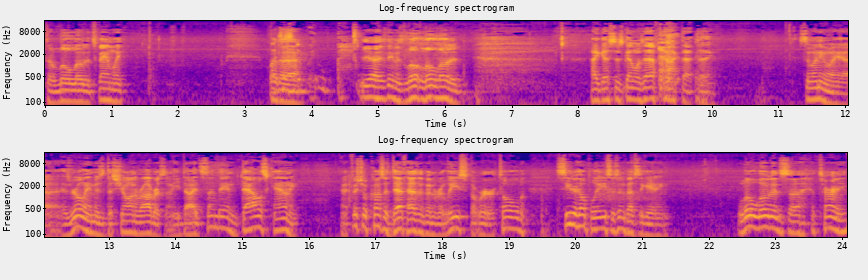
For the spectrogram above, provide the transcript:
to Lil Loaded's family. But, What's uh, yeah, his name is Lil, Lil Loaded. I guess his gun was half cocked that day. So anyway, uh, his real name is Dashawn Robertson. He died Sunday in Dallas County. An official cause of death hasn't been released, but we're told Cedar Hill Police is investigating. Lil Loaded's uh, attorney,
